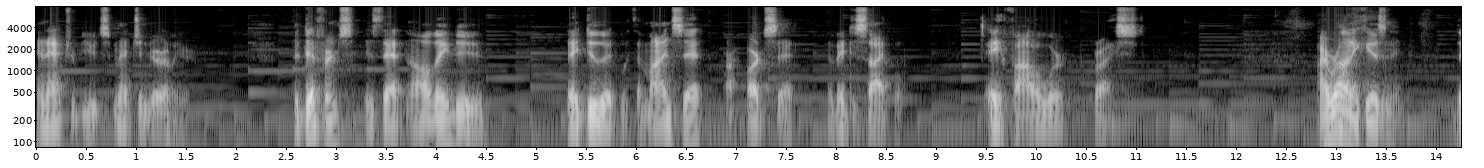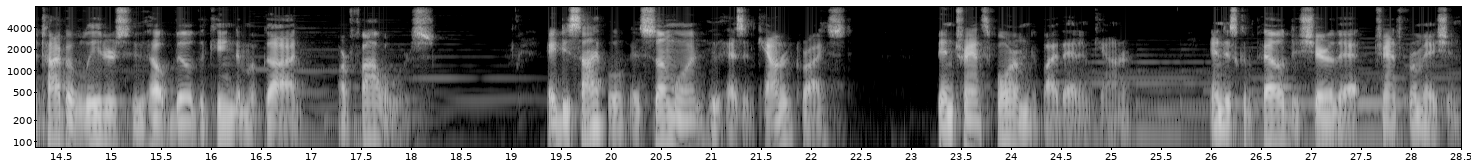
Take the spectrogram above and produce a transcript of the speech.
and attributes mentioned earlier. The difference is that in all they do, they do it with the mindset or heart set of a disciple, a follower of Christ. Ironic, isn't it? The type of leaders who help build the kingdom of God are followers. A disciple is someone who has encountered Christ, been transformed by that encounter, and is compelled to share that transformation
